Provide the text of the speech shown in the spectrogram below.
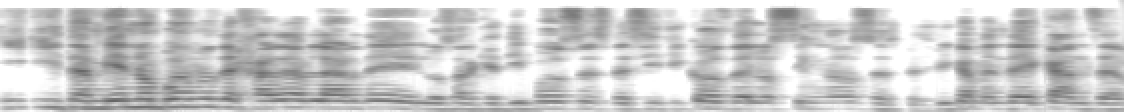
Y, y también no podemos dejar de hablar de los arquetipos específicos de los signos, específicamente de cáncer,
